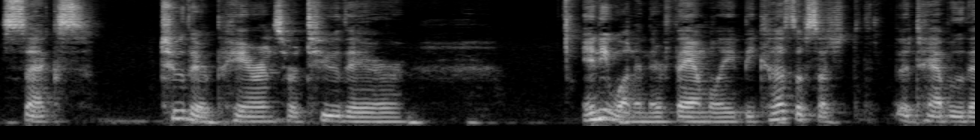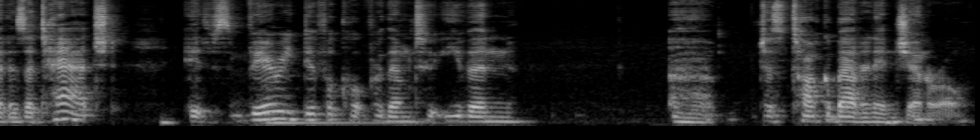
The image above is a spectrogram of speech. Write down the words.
sex to their parents or to their anyone in their family because of such a taboo that is attached, it's very difficult for them to even uh, just talk about it in general.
